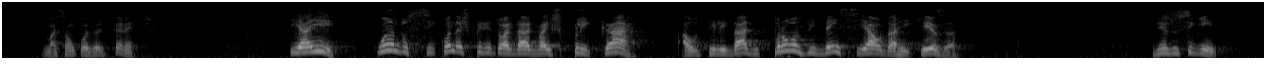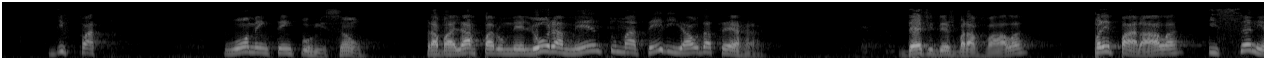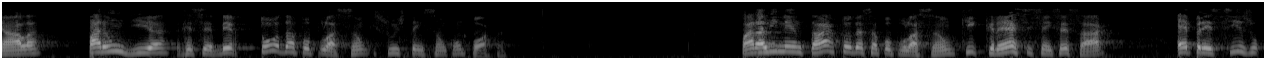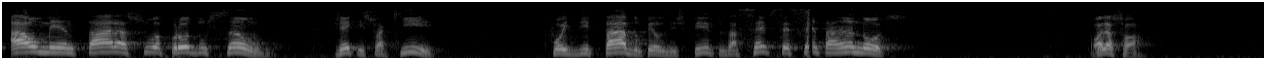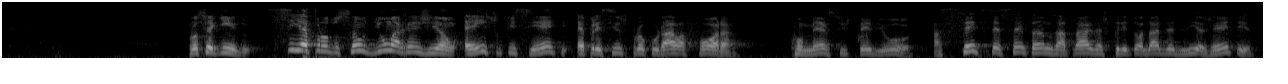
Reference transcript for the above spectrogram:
mas são coisas diferentes. E aí, quando, se, quando a espiritualidade vai explicar a utilidade providencial da riqueza, diz o seguinte: de fato, o homem tem por missão trabalhar para o melhoramento material da terra. Deve desbravá-la, prepará-la e saneá-la para um dia receber toda a população que sua extensão comporta. Para alimentar toda essa população que cresce sem cessar, é preciso aumentar a sua produção. Gente, isso aqui foi ditado pelos espíritos há 160 anos. Olha só. Prosseguindo, se a produção de uma região é insuficiente, é preciso procurá-la fora comércio exterior. Há 160 anos atrás, a espiritualidade já dizia: gente,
